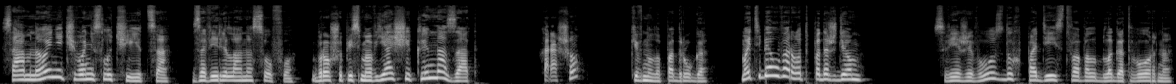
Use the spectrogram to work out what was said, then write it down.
«Со мной ничего не случится», — заверила она Софу. «Брошу письмо в ящик и назад». «Хорошо», — кивнула подруга. «Мы тебя у ворот подождем. Свежий воздух подействовал благотворно.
